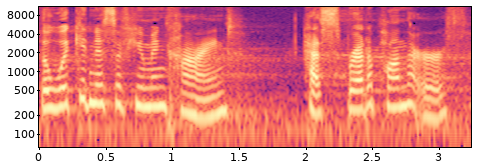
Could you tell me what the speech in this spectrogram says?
the wickedness of humankind has spread upon the earth,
